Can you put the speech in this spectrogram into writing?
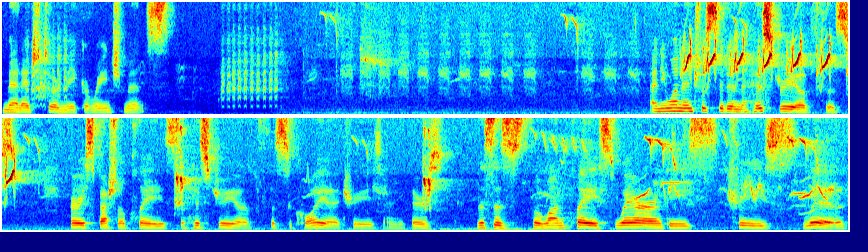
managed to make arrangements anyone interested in the history of this very special place, the history of the sequoia trees, and there's this is the one place where these trees live,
